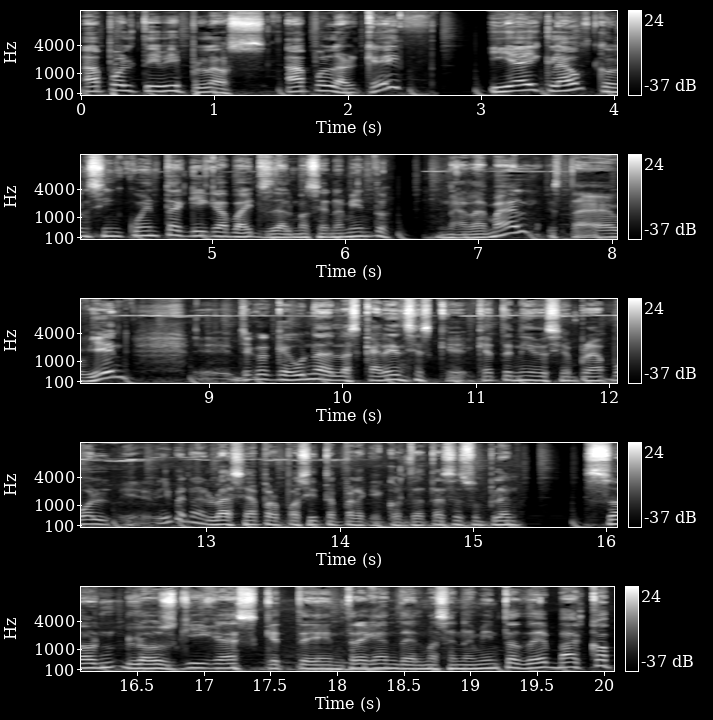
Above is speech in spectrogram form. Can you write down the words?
Apple TV Plus Apple Arcade y iCloud con 50 gigabytes de almacenamiento. Nada mal, está bien. Eh, yo creo que una de las carencias que, ha tenido siempre Apple, eh, y bueno, lo hace a propósito para que contratase su plan, son los gigas que te entregan de almacenamiento de backup.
